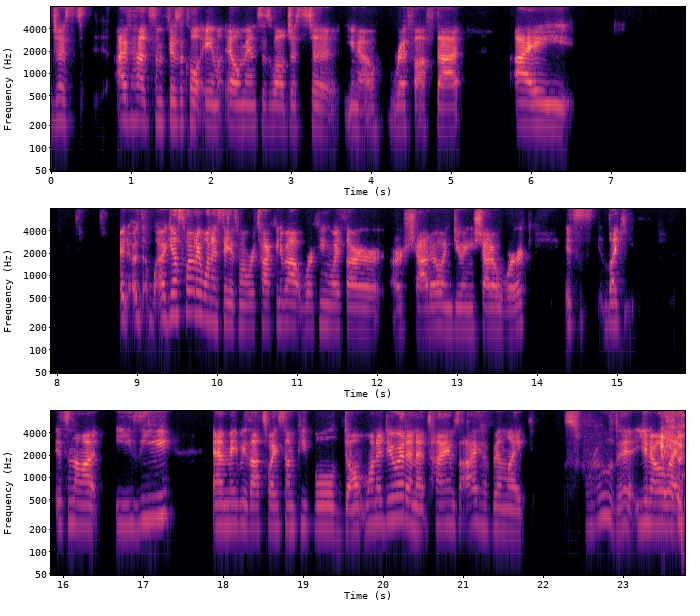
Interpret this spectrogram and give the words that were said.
just, I've had some physical ail- ailments as well, just to, you know, riff off that. I, and, uh, I guess what I want to say is when we're talking about working with our our shadow and doing shadow work, it's like it's not easy, and maybe that's why some people don't want to do it. And at times, I have been like, screw that, you know, like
